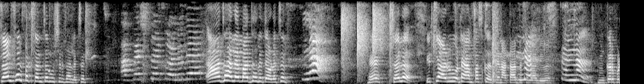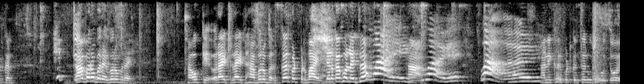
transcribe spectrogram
चल चल पटकन चल उशीर झाला चल. आ झालं बाद झालं तेवढं चल. हे चल इतके आडू टाइमपास करते ना आता अभ्यासाला आली होय. कर पटकन. हा बरोबर आहे बरोबर आहे. हा ओके. राईट राईट हा बरोबर. कर पटपट. वाय त्याला काय बोलायचं? आणि खर पटकन चल उशीर होतोय.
